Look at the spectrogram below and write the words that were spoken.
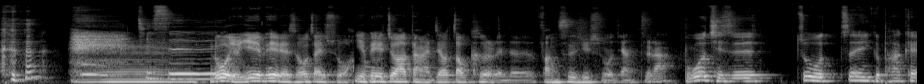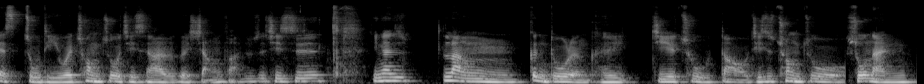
嗯，其实如果有业配的时候再说，业配就要当然就要照客人的方式去说这样子啦。不过其实做这一个 podcast 主题为创作，其实还有一个想法，就是其实应该是。让更多人可以接触到，其实创作说难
